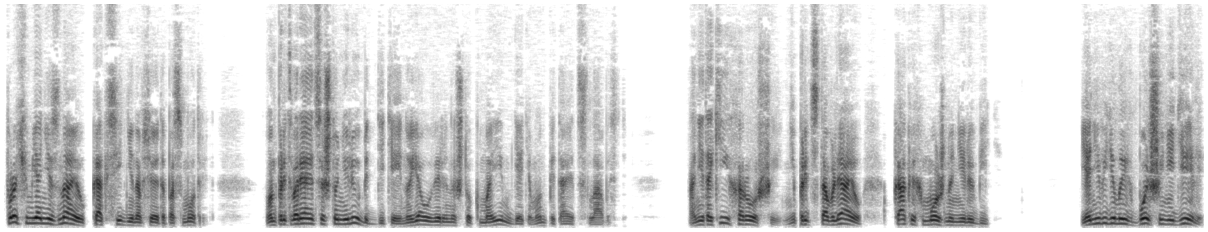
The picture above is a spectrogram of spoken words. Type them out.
Впрочем, я не знаю, как Сидни на все это посмотрит. Он притворяется, что не любит детей, но я уверена, что к моим детям он питает слабость. Они такие хорошие, не представляю, как их можно не любить? Я не видела их больше недели,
